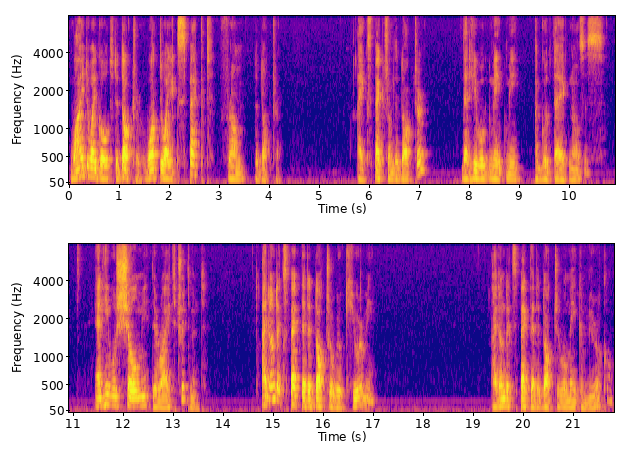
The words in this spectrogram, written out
why do I go to the doctor? What do I expect from the doctor? I expect from the doctor that he will make me a good diagnosis and he will show me the right treatment. I don't expect that a doctor will cure me. I don't expect that a doctor will make a miracle.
